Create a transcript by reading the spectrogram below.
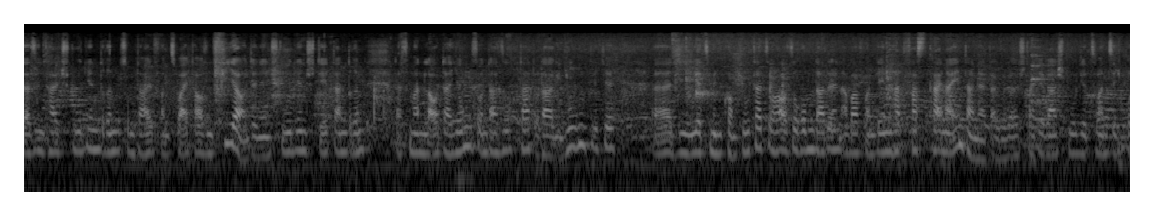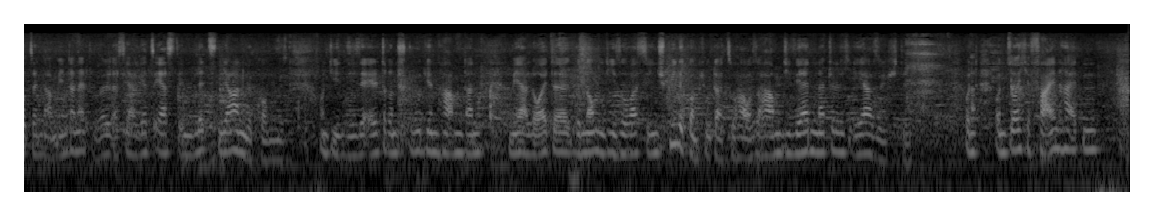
da sind halt Studien drin, zum Teil von 2004. Und in den Studien steht dann drin, dass man lauter Jungs untersucht hat oder Jugendliche, die jetzt mit dem Computer zu Hause rumdaddeln, aber von denen hat fast keiner Internet. Also da stand in der Studie 20 Prozent am Internet, weil das ja jetzt erst in den letzten Jahren gekommen ist. Und die, diese älteren Studien haben dann mehr Leute genommen, die sowas wie einen Spielecomputer zu Hause haben. Die werden natürlich eher süchtig. Und, und solche Feinheiten äh,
